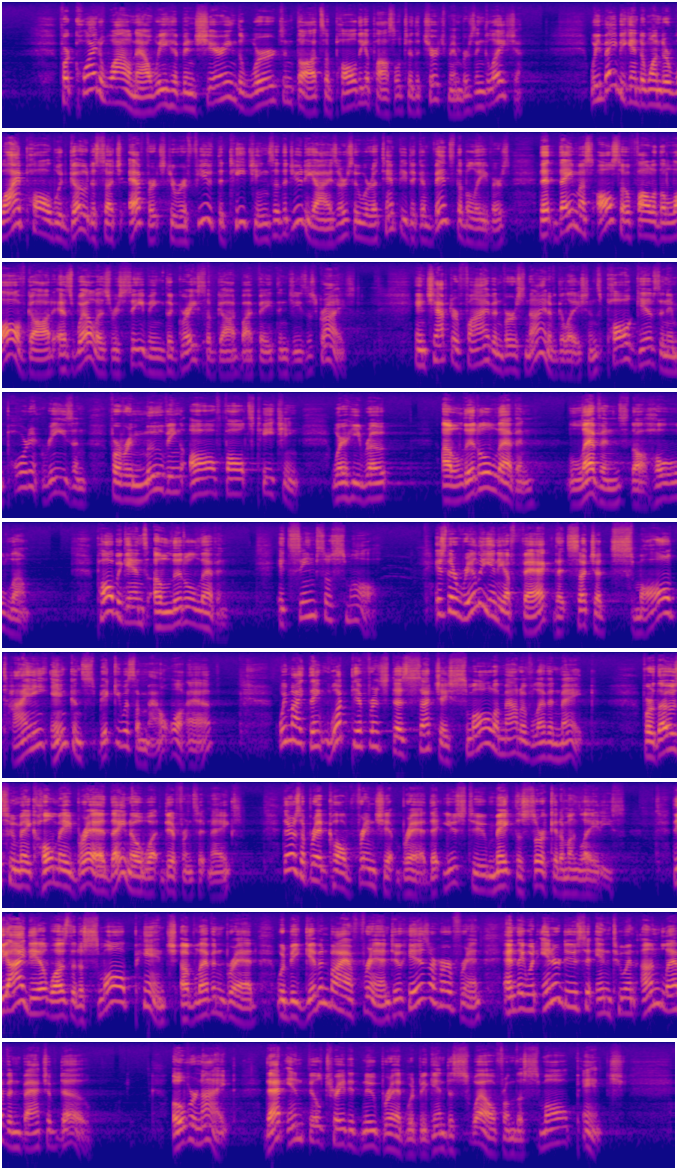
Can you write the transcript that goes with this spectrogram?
For quite a while now, we have been sharing the words and thoughts of Paul the Apostle to the church members in Galatia we may begin to wonder why Paul would go to such efforts to refute the teachings of the Judaizers who were attempting to convince the believers that they must also follow the law of God as well as receiving the grace of God by faith in Jesus Christ. In chapter 5 and verse 9 of Galatians, Paul gives an important reason for removing all false teaching, where he wrote, A little leaven leavens the whole lump. Paul begins a little leaven. It seems so small. Is there really any effect that such a small, tiny, inconspicuous amount will have? We might think, what difference does such a small amount of leaven make? For those who make homemade bread, they know what difference it makes. There's a bread called friendship bread that used to make the circuit among ladies. The idea was that a small pinch of leavened bread would be given by a friend to his or her friend, and they would introduce it into an unleavened batch of dough. Overnight, that infiltrated new bread would begin to swell from the small pinch,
